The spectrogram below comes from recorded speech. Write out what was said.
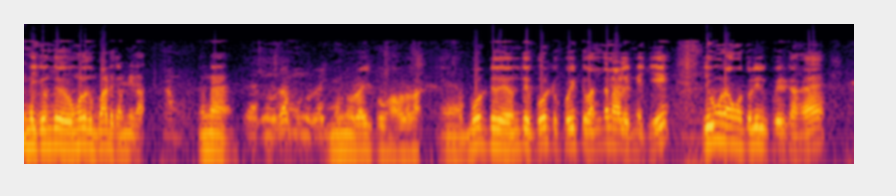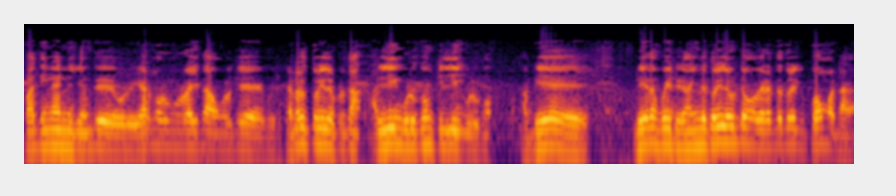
இன்னைக்கு வந்து உங்களுக்கு பாடு கம்மி தான் என்ன? முந்நூறுவாய்க்கு போகும். அவ்வளவுதான். போட்டு வந்து போட்டு போயிட்டு வந்த நாள் இன்னைக்கு இவங்களும் அவங்க தொழிலுக்கு போயிருக்காங்க. பாத்தீங்கன்னா இன்னைக்கு வந்து ஒரு இரநூறு முந்நூறுவாய்க்கு தான் அவங்களுக்கு கடல் தொழில் அப்படித்தான். அள்ளியும் கொடுக்கும் கிள்ளியும் கொடுக்கும். அப்படியே அப்படியே தான் போயிட்டு இருக்காங்க. இந்த தொழிலை விட்டு அவங்க வேற எந்த தொழிலுக்கு போக மாட்டாங்க.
